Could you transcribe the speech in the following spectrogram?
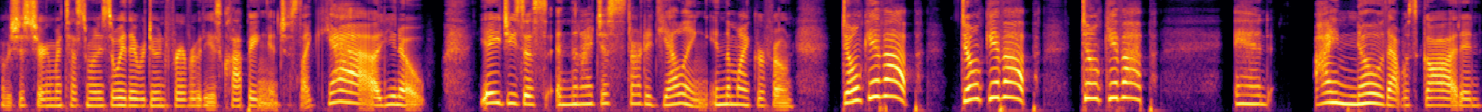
I was just sharing my testimony. the way they were doing for everybody is clapping and just like, yeah, you know, yay, Jesus. And then I just started yelling in the microphone, don't give up, don't give up, don't give up. And I know that was God. And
